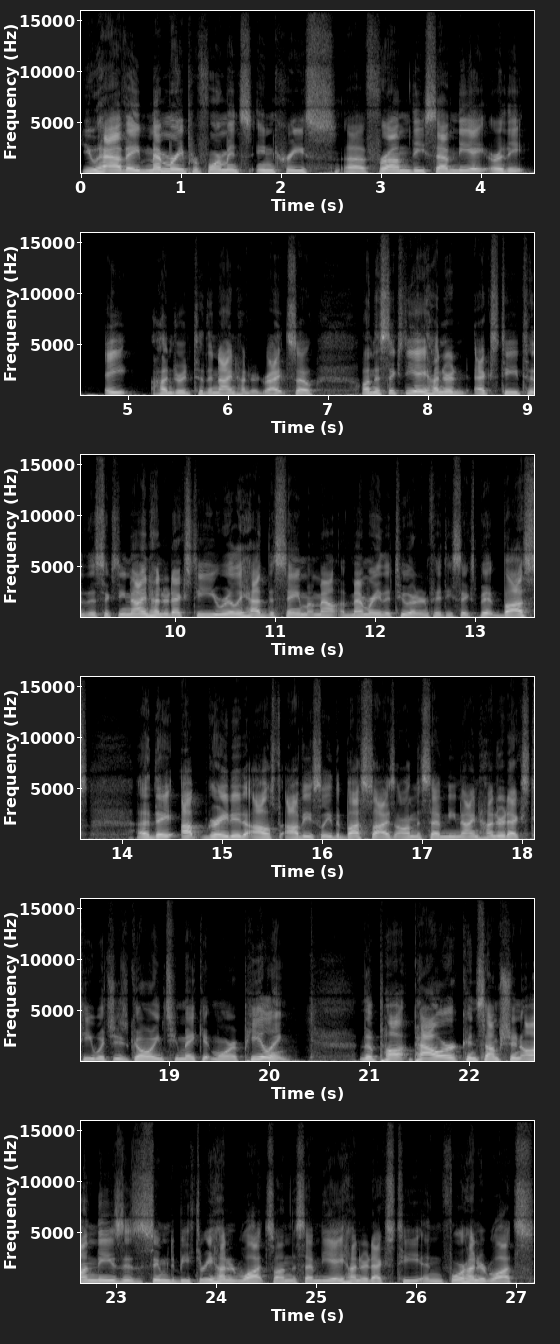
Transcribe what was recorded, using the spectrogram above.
you have a memory performance increase uh, from the 78 or the 800 to the 900, right? So on the 6800 XT to the 6900 XT, you really had the same amount of memory, the 256 bit bus. Uh, they upgraded obviously the bus size on the 7900 XT, which is going to make it more appealing. The po- power consumption on these is assumed to be 300 watts on the 7800 XT and 400 watts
